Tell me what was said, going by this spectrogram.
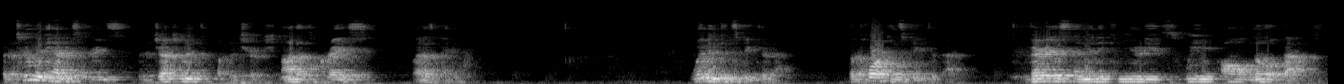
But too many have experienced the judgment of the church, not as grace, but as pain. Women can speak to that. The poor can speak to that. Various and many communities we all know about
